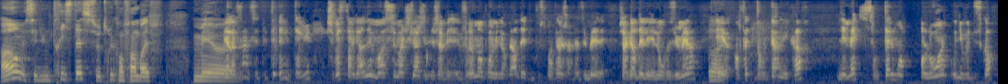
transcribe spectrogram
Ah non, mais c'est d'une tristesse ce truc, enfin bref. Mais. euh, Et à la fin, c'était terrible, t'as vu? Je sais pas si t'as regardé, moi, ce match-là, j'avais vraiment pas envie de le regarder. Du coup, ce matin, j'ai résumé, j'ai regardé les longs résumés, là. ouais. Et euh, en fait, dans le dernier quart, les mecs, ils sont tellement loin au niveau du score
